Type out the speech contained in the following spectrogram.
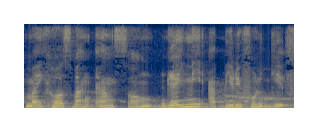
My husband and son gave me a beautiful gift.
